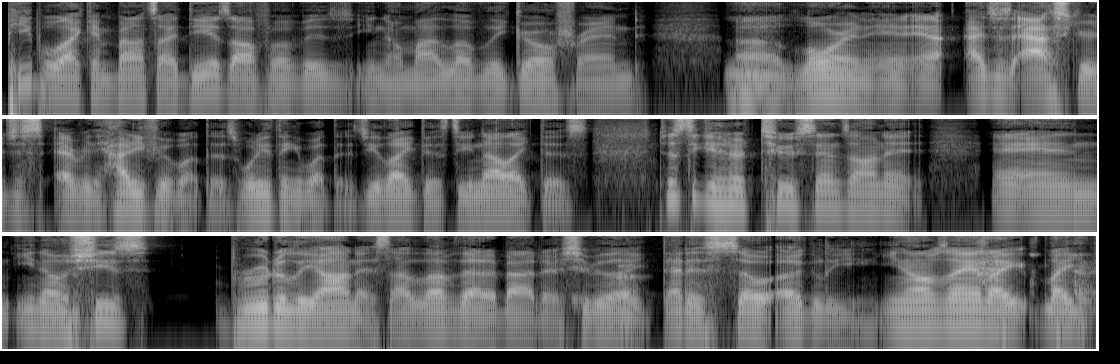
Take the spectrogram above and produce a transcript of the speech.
people I can bounce ideas off of is you know my lovely girlfriend uh, mm. Lauren, and, and, I just ask her just everything. How do you feel about this? What do you think about this? Do you like this? Do you not like this? Just to get her two cents on it, and, and you know she's brutally honest. I love that about her. She'd be like, "That is so ugly." You know what I'm saying? Like, like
